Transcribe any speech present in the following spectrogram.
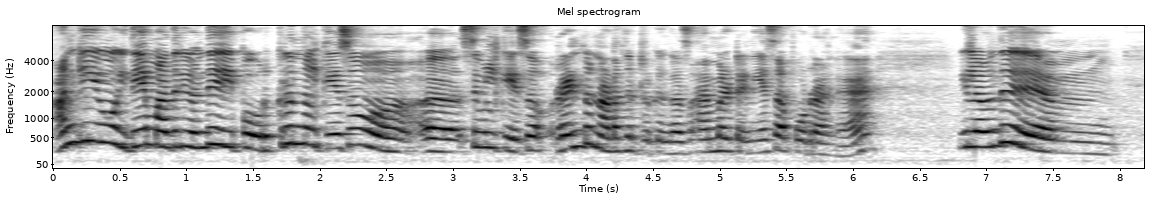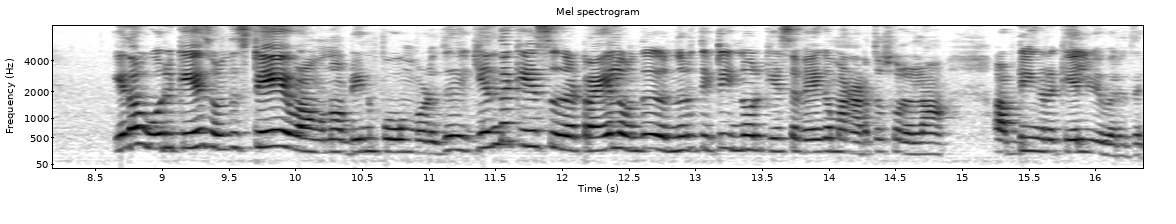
அங்கேயும் இதே மாதிரி வந்து இப்போ ஒரு கிரிமினல் கேஸும் சிவில் கேஸும் ரெண்டும் நடந்துட்டுருக்குங்க சைமல்டேனியஸாக போடுறாங்க. இதில் வந்து ஏதோ ஒரு கேஸ் வந்து ஸ்டே வாங்கணும் அப்படின்னு போகும்பொழுது எந்த கேஸ் ட்ரையலை வந்து நிறுத்திட்டு இன்னொரு கேஸை வேகமாக நடத்த சொல்லலாம் அப்படிங்கிற கேள்வி வருது.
